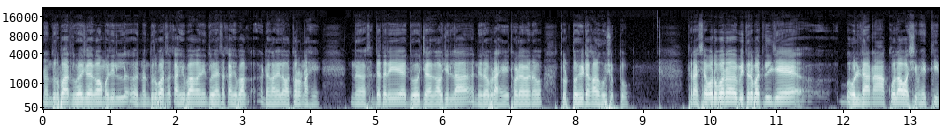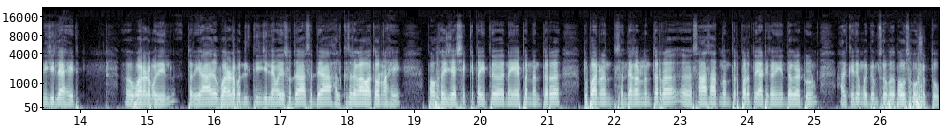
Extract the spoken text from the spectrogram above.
नंदुरबार धुळे जळगावमधील नंदुरबारचा काही भाग आणि धुळ्याचा काही भाग ढगाळलेलं वातावरण आहे. न सध्या तरी धुळे जळगाव जिल्हा निरभ्र आहे. थोड्या वेळानं तो तोही ढगाळ होऊ शकतो. तर अशाबरोबर विदर्भातील जे बुलढाणा अकोला वाशिम हे तिन्ही जिल्हे आहेत वराडमधील तर या वराडमधील तीन जिल्ह्यामध्ये सुद्धा सध्या हलकं सगळं वातावरण आहे. पावसाची ज्या शक्यता इथं नाही आहे पण नंतर दुपारनंतर संध्याकाळनंतर सहा सात नंतर परत या ठिकाणी दगडाटून हलक्या ते मध्यम स्वरूपाचा पाऊस होऊ शकतो.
